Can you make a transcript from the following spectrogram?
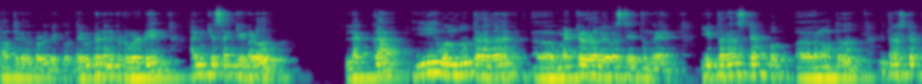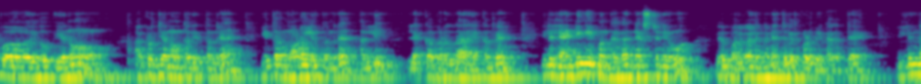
ನಾವು ತೆಗೆದುಕೊಳ್ಳಬೇಕು. ದಯವಿಟ್ಟು ನೆನಪಿಟ್ಟುಕೊಳ್ಳ್ರಿ ಅಂಕೆ ಸಂಖ್ಯೆಗಳು ಲೆಕ್ಕ ಈ ಒಂದು ಥರದ ಮೆಟ್ರಿಗಳ ವ್ಯವಸ್ಥೆ ಇತ್ತಂದರೆ ಈ ಥರ ಸ್ಟೆಪ್ ಅನ್ನುವಂಥದ್ದು, ಈ ಥರ ಸ್ಟೆಪ್ ಇದು ಏನು ಆಕೃತಿ ಅನ್ನುವಂಥದ್ದು ಇತ್ತಂದರೆ ಈ ಥರ ಮಾಡೆಲ್ ಇತ್ತಂದರೆ ಅಲ್ಲಿ ಲೆಕ್ಕ ಬರಲ್ಲ. ಯಾಕಂದರೆ ಇಲ್ಲಿ ಲ್ಯಾಂಡಿಂಗಿಗೆ ಬಂದಾಗ ನೆಕ್ಸ್ಟ್ ನೀವು ಇದು ಬಲಗಾಲಿಂದನೇ ತೆಗೆದುಕೊಳ್ಬೇಕಾಗತ್ತೆ ಇಲ್ಲಿಂದ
